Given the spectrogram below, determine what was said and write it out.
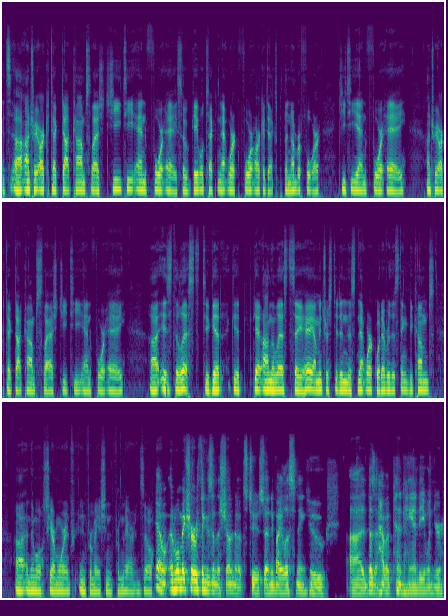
It's uh, entrearchitect.com slash GTN4A. So Gābl Tech Network for Architects, but the number four, GTN4A, entrearchitect.com slash GTN4A. Uh, is the list to get get get on the list. Say, hey, I'm interested in this network, whatever this thing becomes, uh, and then we'll share more inf- information from there. And so, Yeah, and we'll make sure everything is in the show notes too. So anybody listening who uh, doesn't have a pen handy when you're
